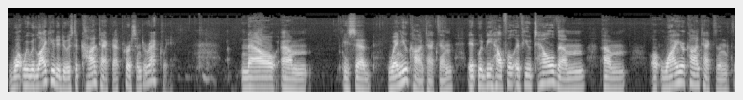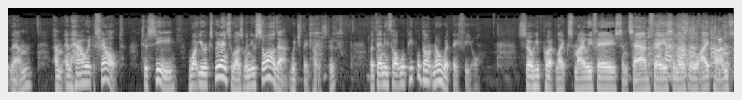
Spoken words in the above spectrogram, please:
what we would like you to do is to contact that person directly now, um, he said, when you contact them, it would be helpful if you tell them um, uh, why you're contacting them um, and how it felt to see what your experience was when you saw that which they posted. But then he thought, well, people don't know what they feel. So he put like smiley face and sad face and those little icons.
